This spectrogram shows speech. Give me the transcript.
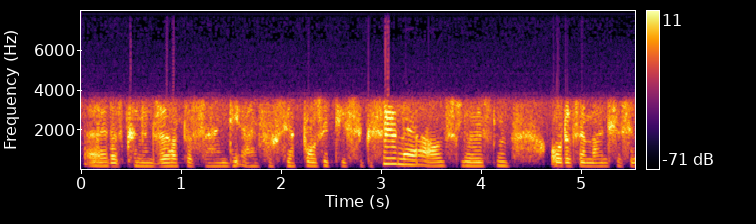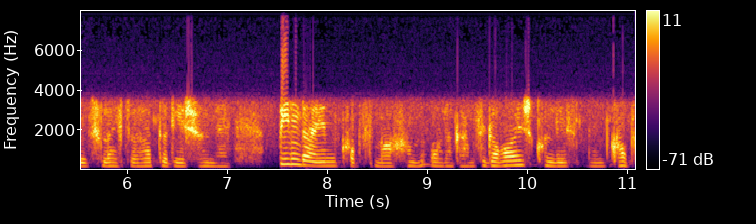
Äh, das können Wörter sein, die einfach sehr positive Gefühle auslösen oder für manche sind es vielleicht Wörter, die schöne Bilder im Kopf machen oder ganze Geräuschkulissen im Kopf.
